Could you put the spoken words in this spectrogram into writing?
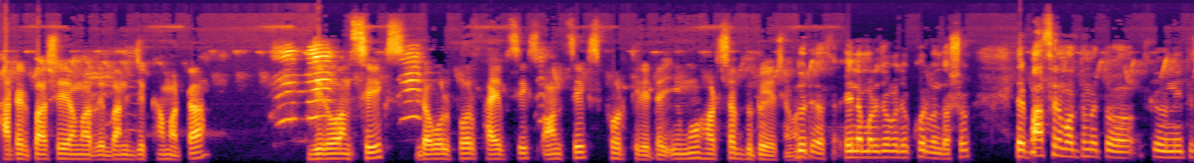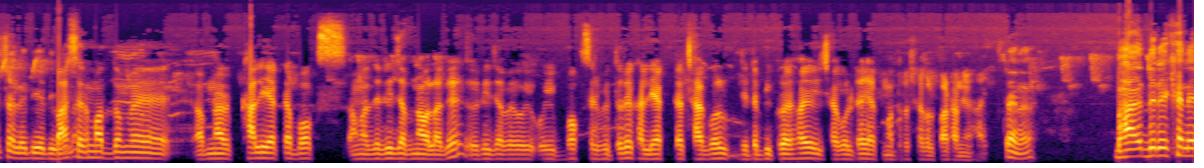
হাটের পাশে আমার এই বাণিজ্যিক খামারটা। Zero one six double four five six one six four three. এটা ইমো হোয়াটসঅ্যাপ দুটোই আছে আমার। দুটো আছে। এই নাম্বারে যোগাযোগ করবেন দর্শক। বাসের মাধ্যমে তো কেউ নিতে চাইলে দিয়ে দিবেন না? বাসের মাধ্যমে আপনার খালি একটা বক্স আমাদের রিজার্ভ নেওয়া লাগে। ওই রিজার্ভে ওই ওই বক্সের ভিতরে খালি একটা ছাগল যেটা বিক্রয় হয় ওই ছাগলটাই একমাত্র ছাগল পাঠানো হয়। তাই না? ভাইদের এখানে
